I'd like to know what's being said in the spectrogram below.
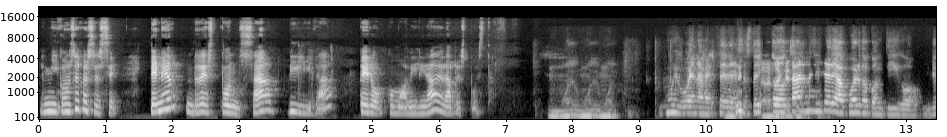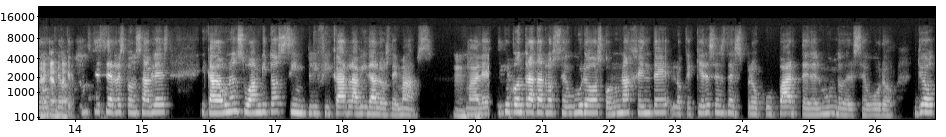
mi consejo es ese, tener responsabilidad, pero como habilidad de dar respuesta. Muy, muy, muy. Muy buena, Mercedes. Estoy totalmente de acuerdo contigo. Yo creo que tenemos que ser responsables y cada uno en su ámbito simplificar la vida a los demás. ¿Vale? Si tú contratas los seguros con un agente, lo que quieres es despreocuparte del mundo del seguro. Yo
